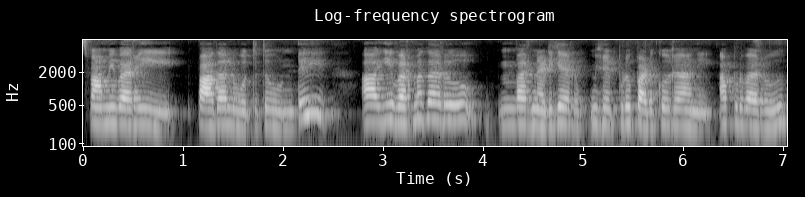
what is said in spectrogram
స్వామివారి పాదాలు ఒత్తుతూ ఉంటే ఆ, ఈ వర్మగారు వారిని అడిగారు మీరు ఎప్పుడు పడుకోరా? అని. అప్పుడు వారు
